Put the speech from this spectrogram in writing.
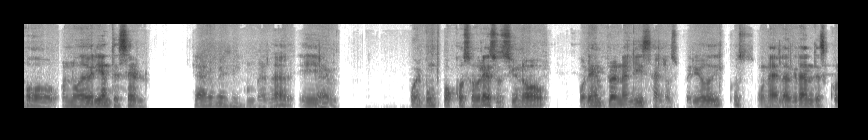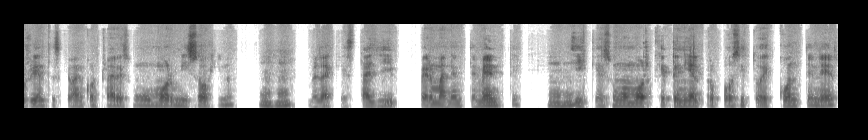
o, no deberían de serlo. Claro que sí. ¿Verdad? Eh, vuelvo un poco sobre eso. Si uno, por ejemplo, analiza los periódicos, una de las grandes corrientes que va a encontrar es un humor misógino, ¿verdad? Que está allí permanentemente. y que es un humor que tenía el propósito de contener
